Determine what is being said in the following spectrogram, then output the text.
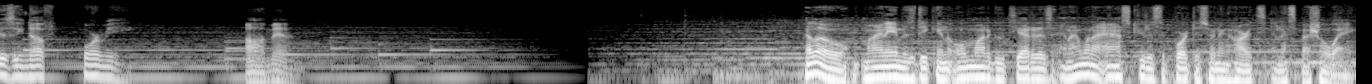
is enough for me. Amen. Hello, my name is Deacon Omar Gutierrez, and I want to ask you to support Discerning Hearts in a special way.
